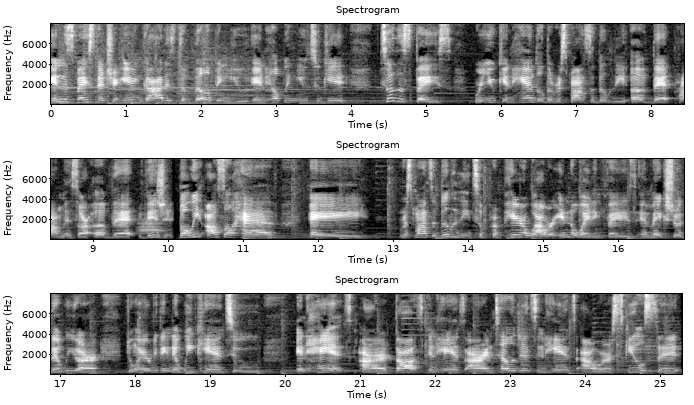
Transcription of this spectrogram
in the space that you're in, God is developing you and helping you to get to the space where you can handle the responsibility of that promise or of that vision. But we also have a responsibility to prepare while we're in the waiting phase and make sure that we are doing everything that we can to enhance our thoughts, enhance our intelligence, enhance our skill set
